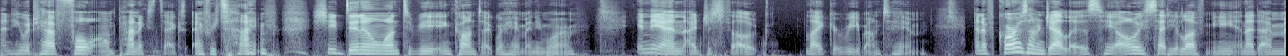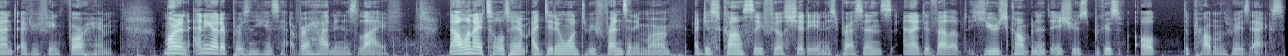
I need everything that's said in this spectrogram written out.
And he would have full on panic attacks every time she didn't want to be in contact with him anymore. In the end, I just felt like a rebound to him. And of course, I'm jealous. He always said he loved me and that I meant everything for him more than any other person he has ever had in his life. Now, when I told him I didn't want to be friends anymore, I just constantly feel shitty in his presence, and I developed huge confidence issues because of all the problems with his ex.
